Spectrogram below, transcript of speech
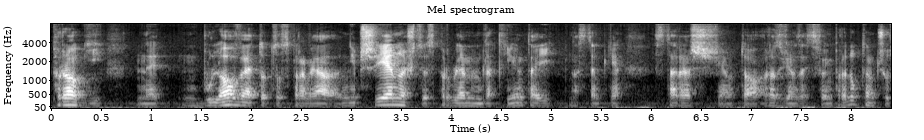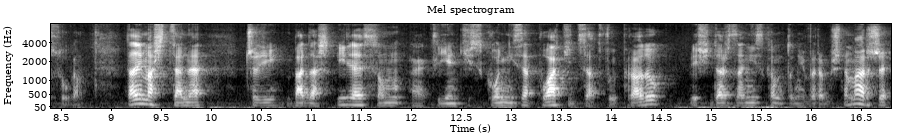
progi e, bólowe, to co sprawia nieprzyjemność, co jest problemem dla klienta i następnie starasz się to rozwiązać swoim produktem czy usługą. Dalej masz cenę, czyli badasz ile są e, klienci skłonni zapłacić za Twój produkt. Jeśli dasz za niską, to nie wyrobisz na marży,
